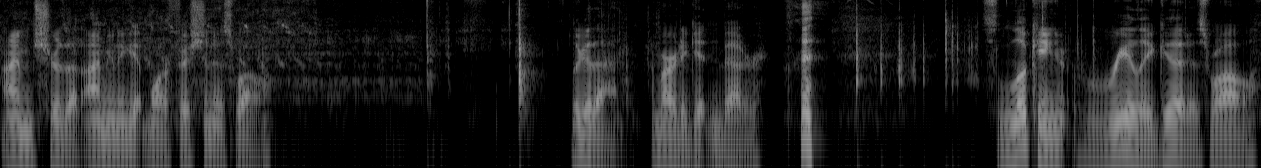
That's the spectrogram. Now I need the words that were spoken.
I'm sure that I'm gonna get more efficient as well. Look at that, I'm already getting better. it's looking really good as well.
